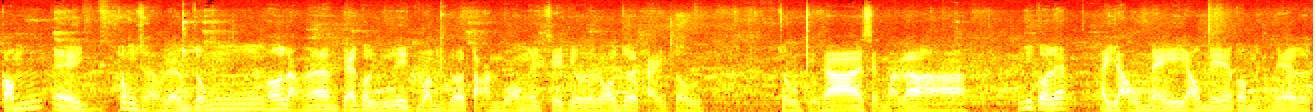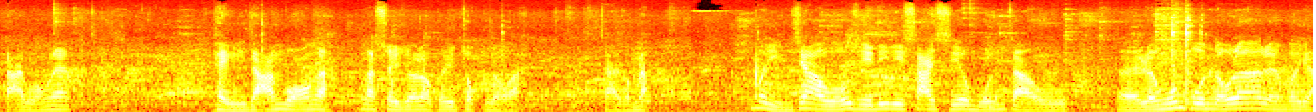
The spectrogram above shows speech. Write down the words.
咁誒、呃，通常兩種可能咧，第一個如果你揾唔到個蛋黃嘅，即係叫佢攞咗去第二度做其他食物啦嚇。呢個咧係有味有味咧，講明咧個蛋黃咧皮蛋黃啊，壓碎咗落佢啲粥度啊，就係咁啦。咁啊，然之後好似呢啲 size 嘅碗就誒、呃、兩碗半到啦，兩個人。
